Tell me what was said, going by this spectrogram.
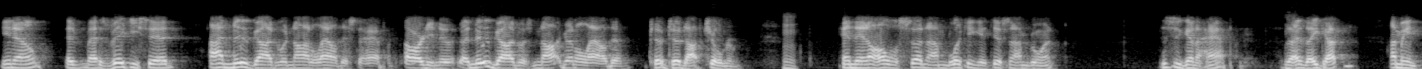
you know, as, as Vicky said, I knew God would not allow this to happen. I already knew it. I knew God was not going to allow them to, to adopt children. And then all of a sudden, I'm looking at this and I'm going, this is going to happen. They, they got, I mean,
